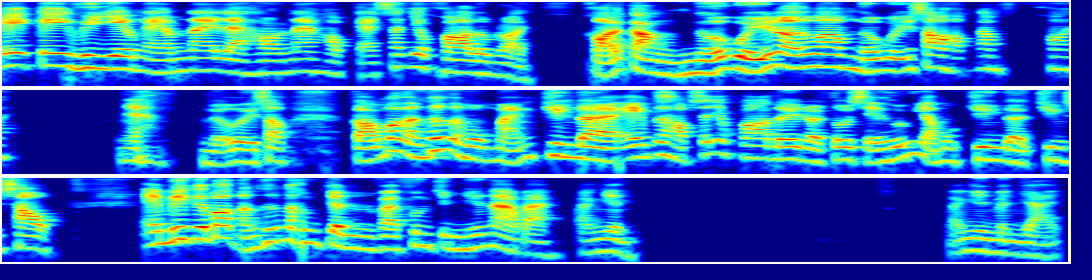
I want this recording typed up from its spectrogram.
cái cái video ngày hôm nay là Hoàng Nam học cả sách giáo khoa luôn rồi. Khỏi cần nửa quyển rồi đúng không? Nửa quyển sau học năm phút thôi. Nha, nửa quyển sau. Còn bất đẳng thức là một mảng chuyên đề. Em cứ học sách giáo khoa đi, rồi tôi sẽ hướng dẫn một chuyên đề chuyên sâu. Em biết cái bất đẳng thức nó phương trình và phương trình như thế nào bạn bạn nhìn. Bạn nhìn mình dạy.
